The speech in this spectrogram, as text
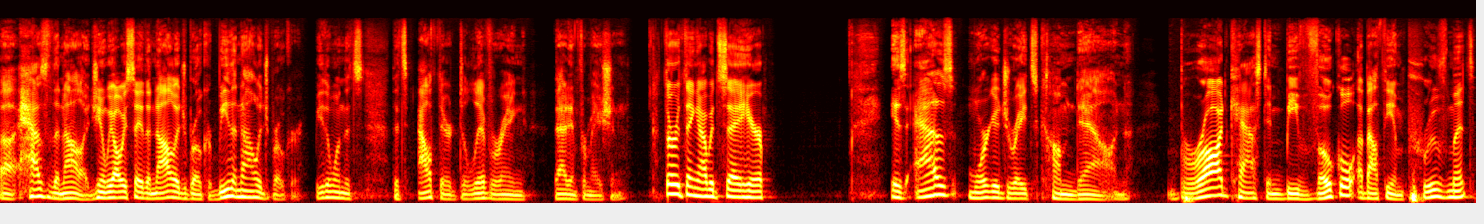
uh, has the knowledge. You know, we always say the knowledge broker. Be the knowledge broker. Be the one that's that's out there delivering that information. Third thing I would say here is as mortgage rates come down, broadcast and be vocal about the improvement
